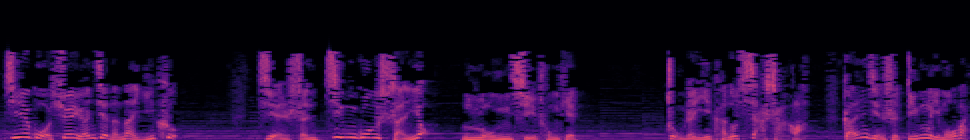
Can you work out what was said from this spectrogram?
接过轩辕剑的那一刻，剑神金光闪耀，龙气冲天，众人一看都吓傻了，赶紧是顶礼膜拜。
